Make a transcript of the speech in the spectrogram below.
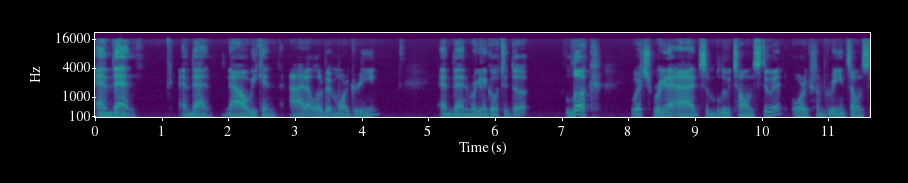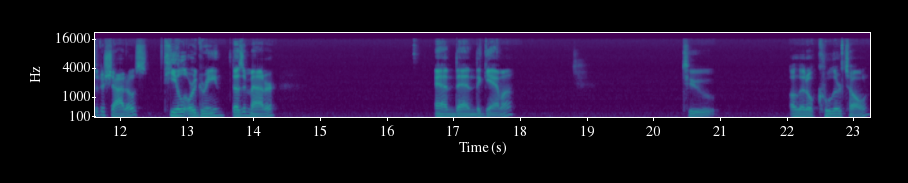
And then, and then now we can add a little bit more green. And then we're going to go to the look, which we're going to add some blue tones to it or some green tones to the shadows. Teal or green, doesn't matter. And then the gamma to a little cooler tone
